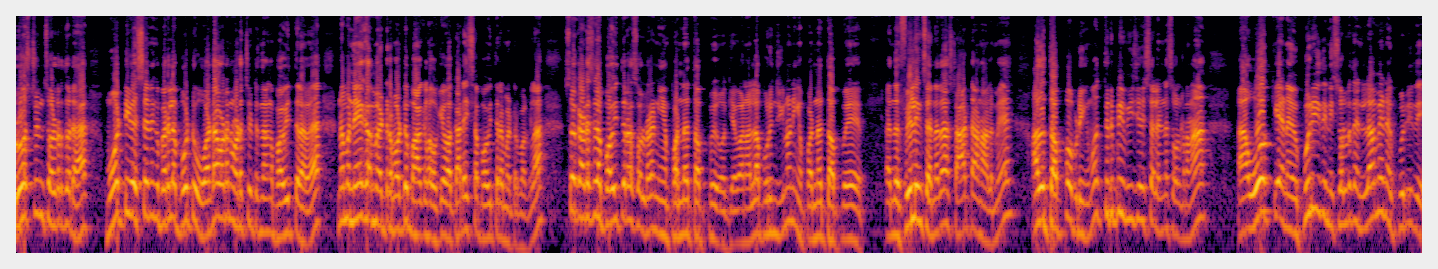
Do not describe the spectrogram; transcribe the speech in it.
ரோஸ்ட்டுன்னு சொல்றதோட மோட்டிவேஷனுக்கு பிறகு போட்டு உட உடனே உடச்சிட்டு இருந்தாங்க பவித்ராவை. நம்ம நேகா மேட்ரை மட்டும் பார்க்கலாம் ஓகேவா கடைசியாக பவித்ரா மேட்ரு பார்க்கலாம். ஸோ கடைசியில் பவித்ரா சொல்கிறேன் நீங்கள் பண்ண தப்பு ஓகேவா நல்லா புரிஞ்சுக்கணும் நீங்கள் பண்ண தப்பு. அந்த ஃபீலிங்ஸ் என்னதான் ஸ்டார்ட் ஆனாலுமே அது தப்பு அப்படிங்கும்போது திருப்பி விஜய் விஷால் என்ன சொல்கிறேன்னா ஓகே எனக்கு புரியுது நீ சொல்கிறது எல்லாமே எனக்கு புரியுது.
